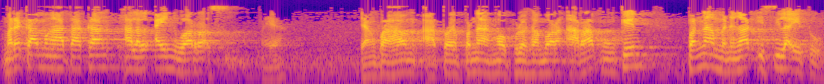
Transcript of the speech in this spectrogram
mereka mengatakan alal ain waras ya. Yang paham atau yang pernah ngobrol sama orang Arab mungkin pernah mendengar istilah itu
